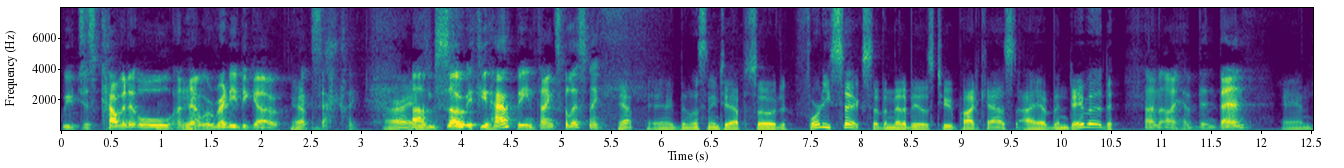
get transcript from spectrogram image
We've just covered it all, and now we're ready to go. Yep. Exactly. all right. Um, so, if you have been, thanks for listening. yep. uh, You've been listening to episode forty-six of the Metabios Two podcast. I have been David, And I have been Ben. and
